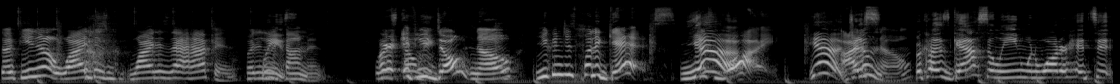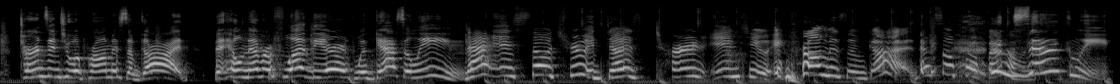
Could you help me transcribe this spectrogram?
So if you know why does why does that happen? Put it in the comments. Or if tell you don't know, you can just put a guess. Yeah. Just why? Yeah, I don't know. Because gasoline, when water hits it, turns into a promise of God that He'll never flood the earth with gasoline. That is so true. It does turn into a promise of God. That's so profound. Exactly.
